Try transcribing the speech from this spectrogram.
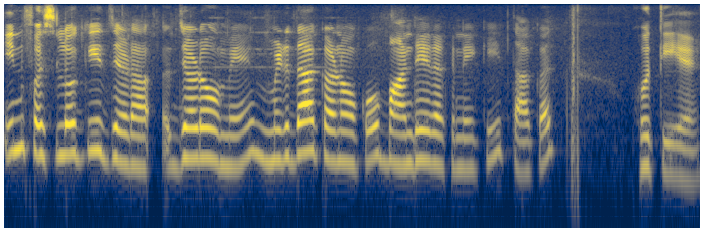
इन फ़सलों की जड़ा, जड़ों में मृदा कणों को बांधे रखने की ताकत होती है।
